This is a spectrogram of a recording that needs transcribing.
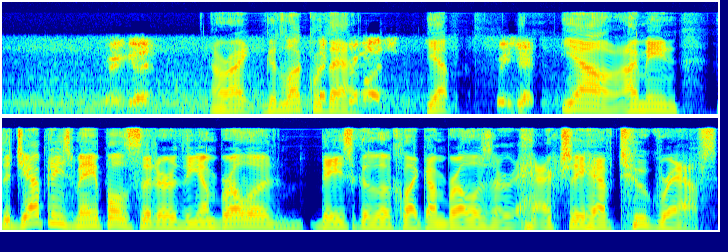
Very good. All right. Good luck with Thank that. you very much. Yep. Appreciate it. Yeah, I mean the Japanese maples that are the umbrella basically look like umbrellas are actually have two grafts.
